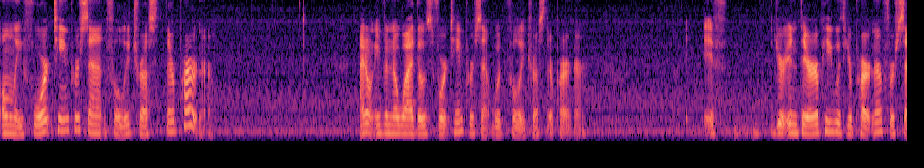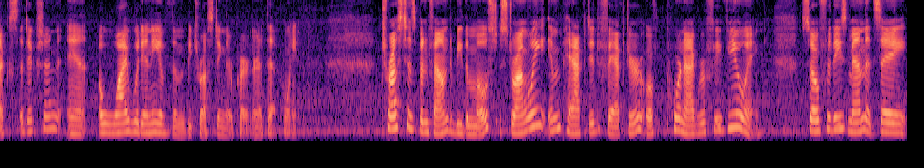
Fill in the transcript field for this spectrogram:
only 14% fully trust their partner. I don't even know why those 14% would fully trust their partner. If you're in therapy with your partner for sex addiction, and oh, why would any of them be trusting their partner at that point? Trust has been found to be the most strongly impacted factor of pornography viewing. So, for these men that say,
